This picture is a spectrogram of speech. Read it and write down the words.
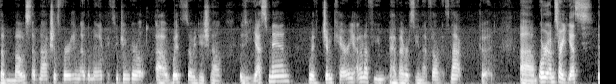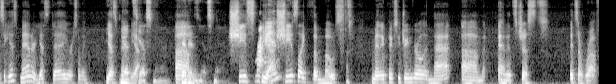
the most obnoxious version of the Manic Pixie Dream Girl uh, with Zooey Deschanel is Yes Man with Jim Carrey. I don't know if you have ever seen that film. It's not good. Um, or I'm sorry, Yes, is it Yes Man or Yes Day or something? Yes Man. it's yeah yes, man. Um, it is yes, man. she's yeah she's like the most manic pixie dream girl in that um and it's just it's a rough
